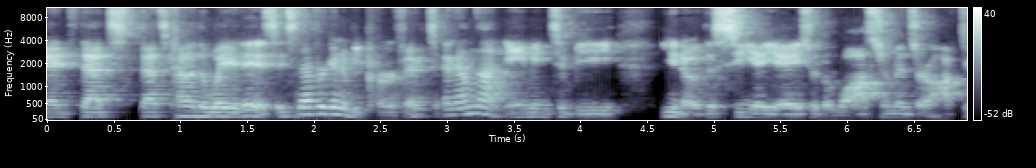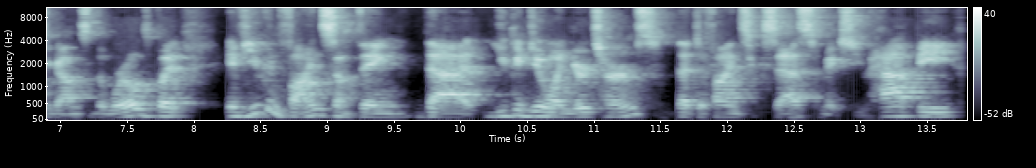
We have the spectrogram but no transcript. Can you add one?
And that's that's kind of the way it is. It's never going to be perfect. And I'm not aiming to be, you know, the CAAs or the Wassermans or Octagons of the world. But if you can find something that you can do on your terms that defines success, makes you happy,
